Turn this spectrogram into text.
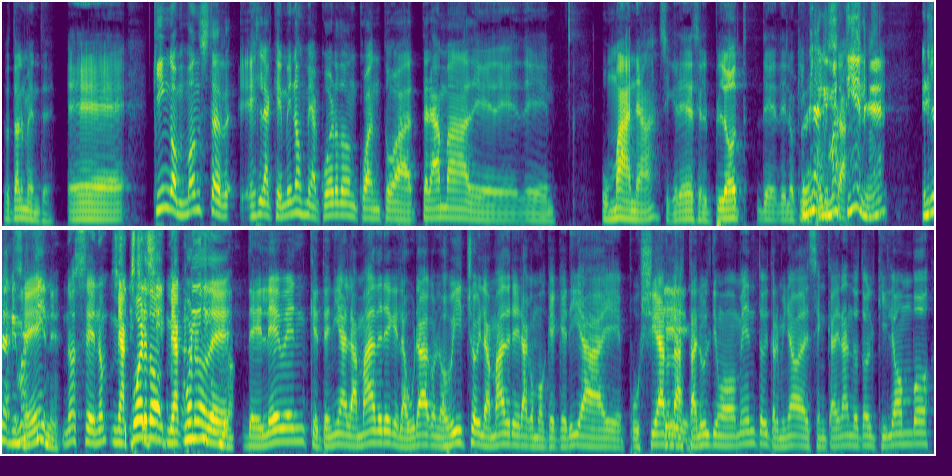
Totalmente. Eh, King of Monster es la que menos me acuerdo en cuanto a trama de, humana, si querés, el plot de, lo que Pero es la que más tiene, ¿eh? Es la que más tiene. No sé, no, me acuerdo, me acuerdo de, de, Eleven que tenía la madre que laburaba con los bichos y la madre era como que quería eh, pushearla hasta el último momento y terminaba desencadenando todo el quilombo.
